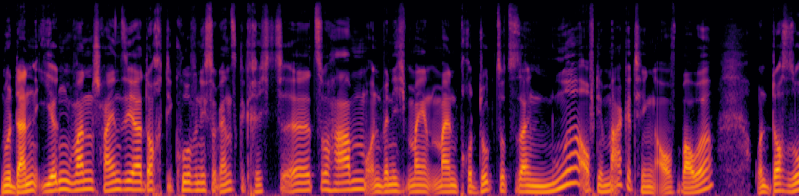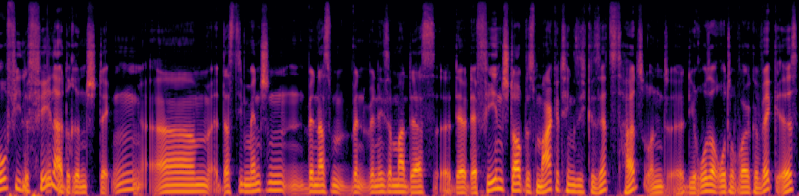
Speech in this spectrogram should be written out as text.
Nur dann irgendwann scheinen sie ja doch die Kurve nicht so ganz gekriegt äh, zu haben. Und wenn ich mein, mein Produkt sozusagen nur auf dem Marketing aufbaue und doch so viele Fehler drin stecken, ähm, dass die Menschen, wenn das, wenn, wenn ich sag mal, das, äh, der, der Feenstaub des Marketing sich gesetzt hat und äh, die rosarote Wolke weg ist,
